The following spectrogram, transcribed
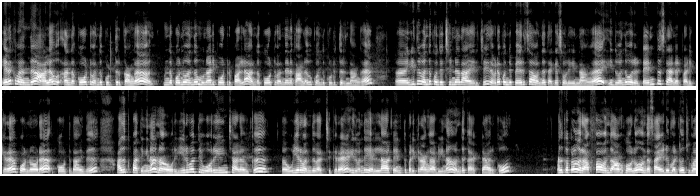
எனக்கு வந்து அளவு அந்த கோட் வந்து கொடுத்துருக்காங்க. இந்த பொண்ணு வந்து முன்னாடி போட்டிருப்பாள்ல அந்த கோட் வந்து எனக்கு அளவுக்கு வந்து கொடுத்துருந்தாங்க. இது வந்து கொஞ்சம் சின்னதாக ஆயிடுச்சு இதை விட கொஞ்சம் பெருசாக வந்து தைக்க சொல்லியிருந்தாங்க. இது வந்து ஒரு டென்த்து ஸ்டாண்டர்ட் படிக்கிற பொண்ணோட கோட்டு தான் இது. அதுக்கு பார்த்தீங்கன்னா நான் ஒரு இருபத்தி ஒரு இன்ச் அளவுக்கு உயரம் வந்து வச்சுக்கிறேன். இது வந்து எல்லா டென்த்து படிக்கிறாங்க அப்படின்னா வந்து கரெக்டாக இருக்கும். அதுக்கப்புறம் ரஃப்பாக வந்து ஆம்ஹோலும் அந்த சைடு மட்டும் சும்மா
